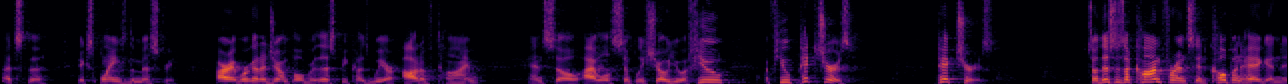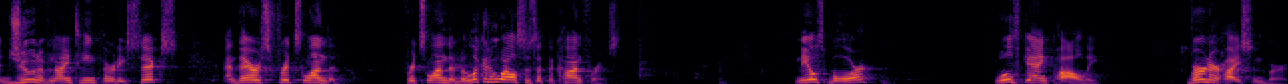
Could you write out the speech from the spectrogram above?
That's the explains the mystery. All right, we're going to jump over this because we are out of time. And so I will simply show you a few, a few pictures. Pictures. So this is a conference in Copenhagen in June of 1936, and there's Fritz London. Fritz London. But look at who else is at the conference. Niels Bohr, Wolfgang Pauli, Werner Heisenberg,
